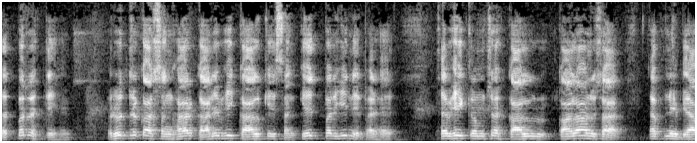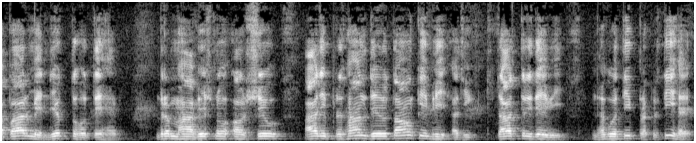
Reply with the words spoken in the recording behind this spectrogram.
तत्पर रहते हैं। रुद्र का संहार कार्य भी काल के संकेत पर ही निर्भर है। सभी क्रमशः काल, कालानुसार अपने व्यापार में नियुक्त होते हैं। ब्रह्मा, विष्णु और शिव आदि प्रधान देवताओं की भी अधिष्ठात्री देवी भगवती प्रकृति है।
